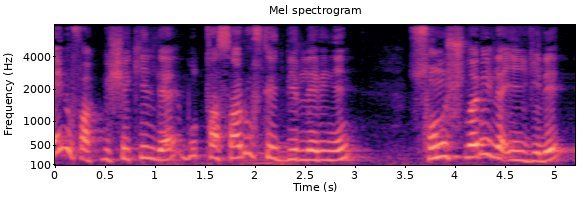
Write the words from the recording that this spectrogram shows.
En ufak bir şekilde bu tasarruf tedbirlerinin sonuçlarıyla ilgili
